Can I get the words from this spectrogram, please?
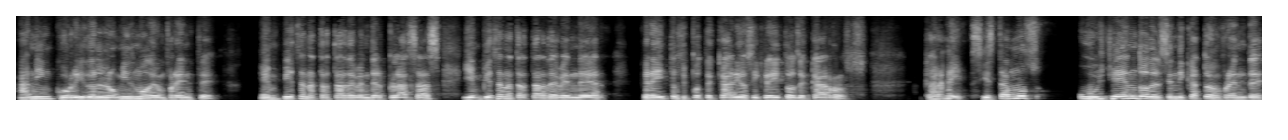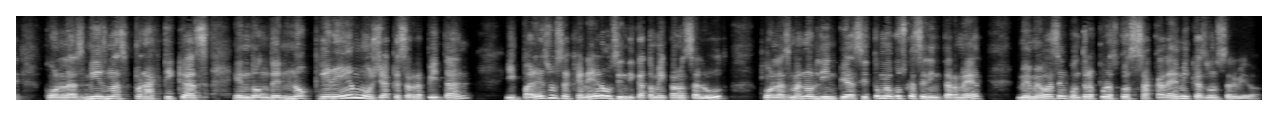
han incurrido en lo mismo de enfrente. Empiezan a tratar de vender plazas y empiezan a tratar de vender créditos hipotecarios y créditos de carros. Caray, si estamos huyendo del sindicato de enfrente con las mismas prácticas en donde no queremos ya que se repitan, y para eso se genera un sindicato mexicano de salud con las manos limpias. Si tú me buscas en internet, me, me vas a encontrar puras cosas académicas de un servidor.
